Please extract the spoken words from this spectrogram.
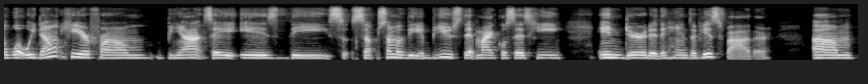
uh, what we don't hear from Beyonce is the some some of the abuse that Michael says he endured at the hands of his father. Um,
